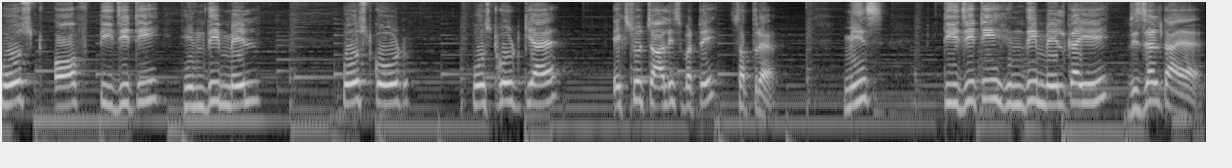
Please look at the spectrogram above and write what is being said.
post of TGT Hindi male post code post code क्या है? 140 बटे सत्रह। मीन्स टीजीटी हिंदी मेल का ये रिज़ल्ट आया है।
